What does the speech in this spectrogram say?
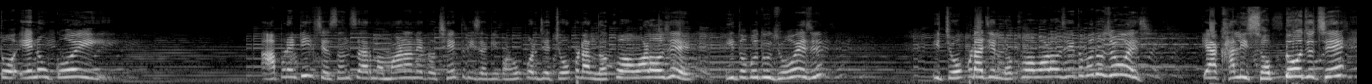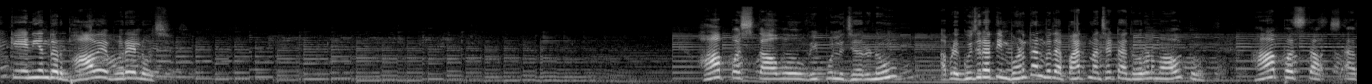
તો એનું કોઈ આપણે ઠીક છે, સંસારમાં માણાને તો છેતરી શકી, પણ ઉપર જે ચોપડા લખવા વાળો છે એ તો બધું જોવે છે. એ ચોપડા જે લખવા વાળો છે એ તો બધું જોવે છે. કે આ ખાલી શબ્દો જ છે કે એની અંદર ભાવે ભરેલો છે. હા, પસ્તાવો, વિપુલ ઝરણું. આપણે ગુજરાતીમાં ભણતા ને બધા પાંચમા છઠ્ઠા ધોરણમાં આવતું. હા, પસ્તાવ.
